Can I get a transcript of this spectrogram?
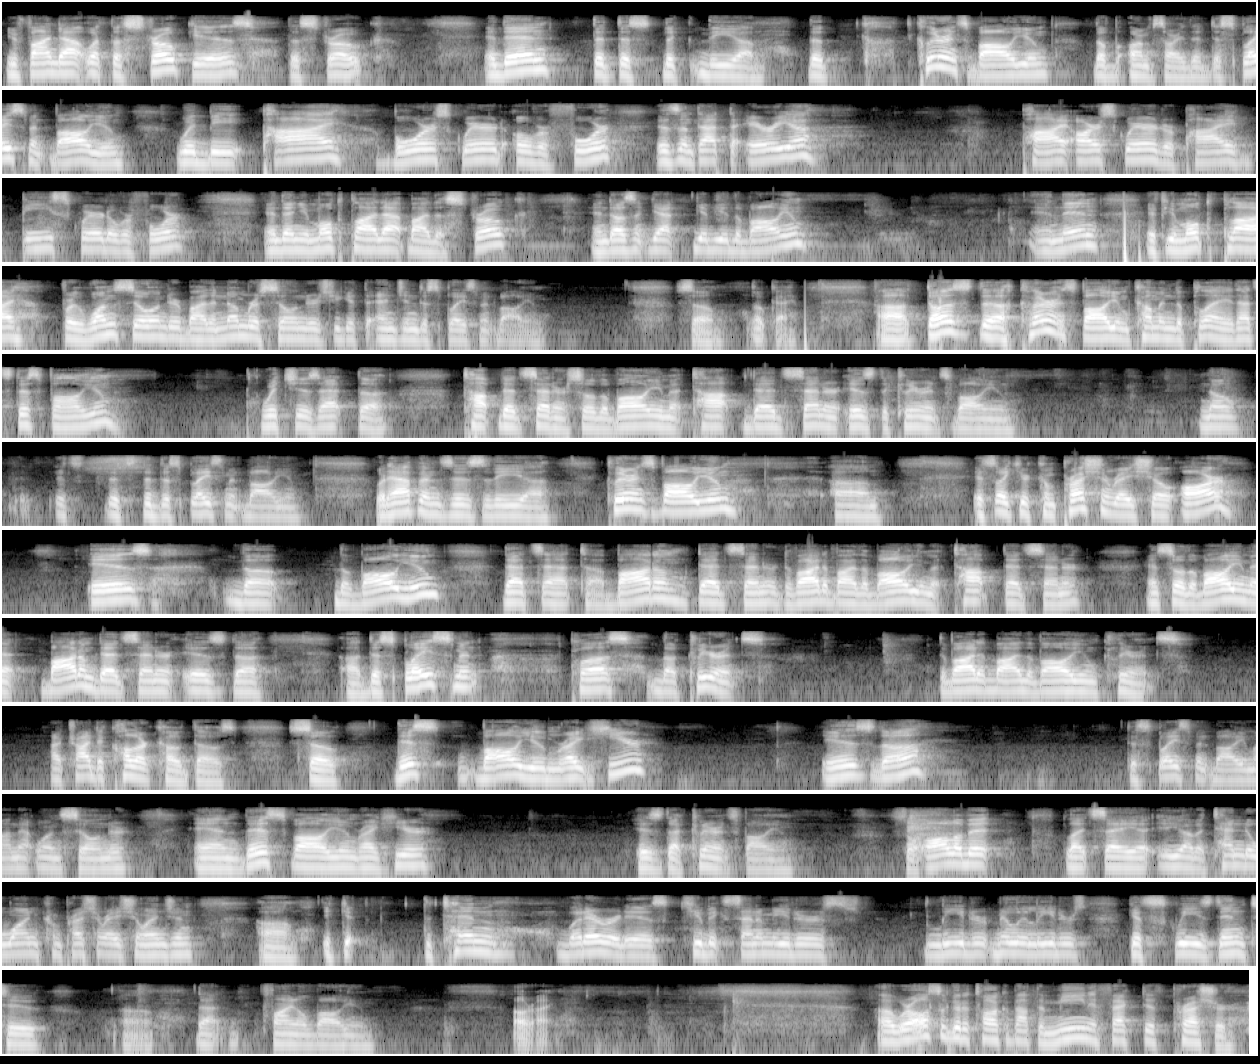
You find out what the stroke is, the stroke. And then the, the, the, the, uh, the clearance volume, the, I'm sorry, the displacement volume would be pi bore squared over 4. Isn't that the area? Pi r squared or pi b squared over 4. And then you multiply that by the stroke and doesn't get give you the volume. And then if you multiply for one cylinder by the number of cylinders, you get the engine displacement volume. So, okay. Uh, does the clearance volume come into play? That's this volume, which is at the top dead center. So the volume at top dead center is the clearance volume. No, it's, it's the displacement volume. What happens is the uh, clearance volume, um, it's like your compression ratio. R is the, the volume that's at uh, bottom dead center divided by the volume at top dead center. And so the volume at bottom dead center is the uh, displacement plus the clearance divided by the volume clearance. I tried to color code those. So this volume right here is the displacement volume on that one cylinder. And this volume right here is the clearance volume. So all of it let's say uh, you have a 10 to 1 compression ratio engine, uh, you get the 10, whatever it is, cubic centimeters, liter, milliliters, gets squeezed into uh, that final volume. All right. Uh, we're also going to talk about the mean effective pressure.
